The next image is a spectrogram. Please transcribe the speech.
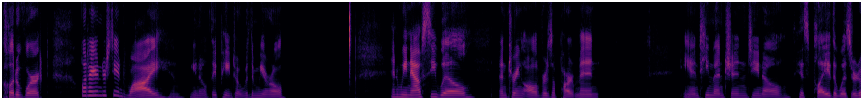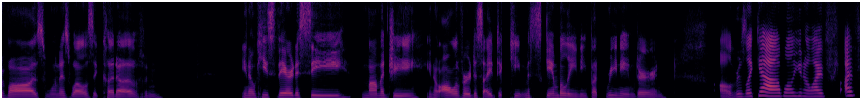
could have worked, but I understand why. And you know, they paint over the mural. And we now see Will entering Oliver's apartment. And he mentioned, you know, his play, The Wizard of Oz, went as well as it could have. And, you know, he's there to see Mama G. You know, Oliver decided to keep Miss Gambolini, but renamed her. And Oliver's like, "Yeah, well, you know, I've I've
